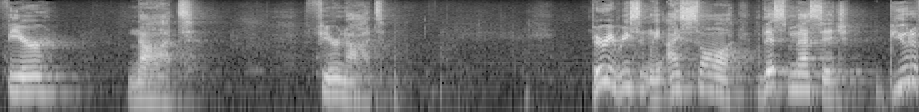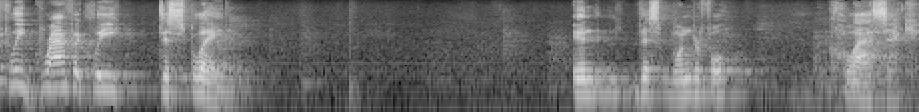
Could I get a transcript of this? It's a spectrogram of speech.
Fear not. Fear not. Very recently, I saw this message beautifully graphically displayed in this wonderful classic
